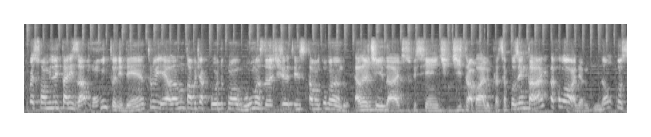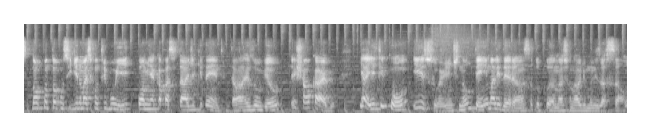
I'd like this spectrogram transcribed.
começou a militarizar muito ali dentro, e ela não estava de acordo com algumas das diretrizes que estavam tomando. Ela já tinha idade suficiente de trabalho para se aposentar, e ela falou, olha, não estou conseguindo mais contribuir com a minha capacidade aqui dentro. Então ela resolveu deixar o cargo. E aí ficou isso. A gente não tem uma liderança do Plano Nacional de Imunização,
